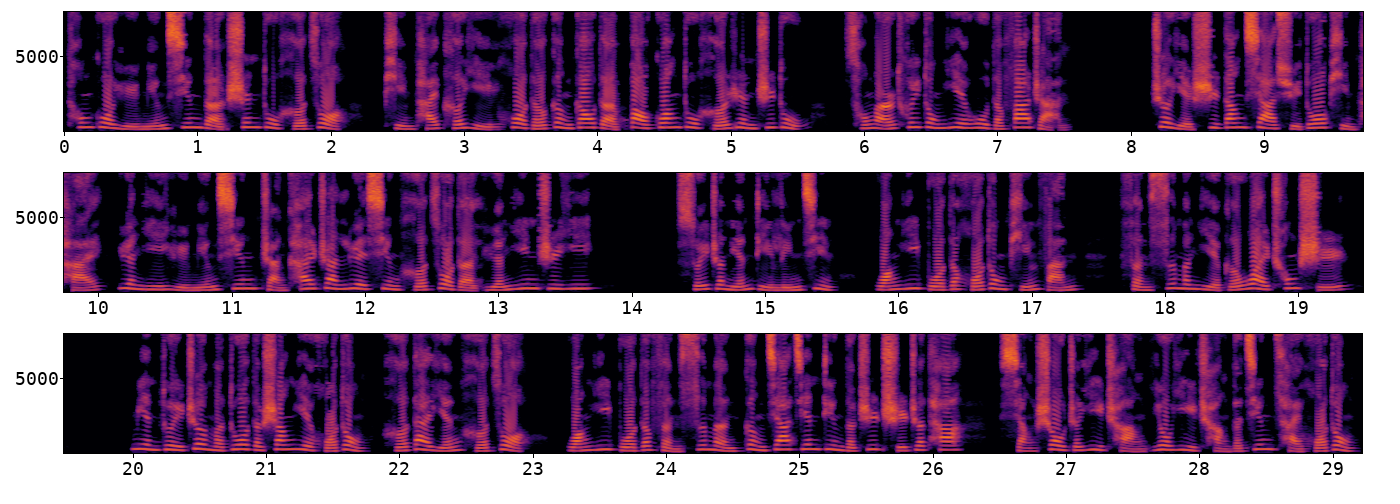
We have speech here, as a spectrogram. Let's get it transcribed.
通过与明星的深度合作，品牌可以获得更高的曝光度和认知度，从而推动业务的发展。这也是当下许多品牌愿意与明星展开战略性合作的原因之一。随着年底临近，王一博的活动频繁，粉丝们也格外充实。面对这么多的商业活动和代言合作，王一博的粉丝们更加坚定地支持着他，享受着一场又一场的精彩活动。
